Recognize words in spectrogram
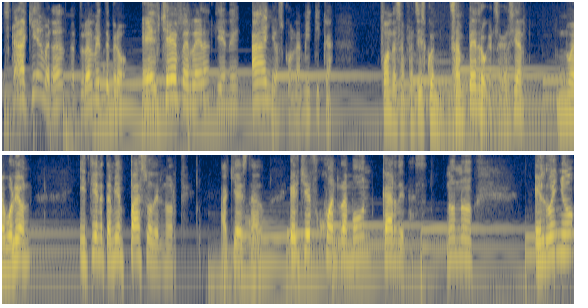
pues cada quien, ¿verdad? Naturalmente, pero el chef Herrera tiene años con la mítica Fonda San Francisco en San Pedro Garza García, Nuevo León, y tiene también Paso del Norte. Aquí ha estado. El chef Juan Ramón Cárdenas. No, no. El dueño,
